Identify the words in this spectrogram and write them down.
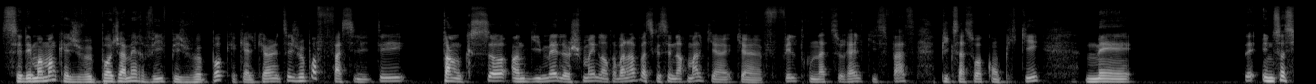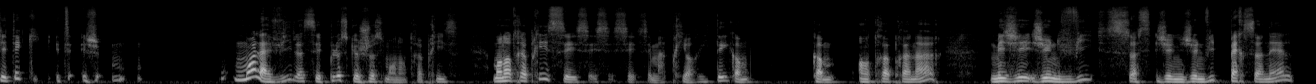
c'est- des moments que je veux pas jamais revivre, puis je veux pas que quelqu'un... Tu sais, je veux pas faciliter tant que ça, entre guillemets, le chemin de l'entrepreneur, parce que c'est normal qu'il y, ait un- filtre naturel qui se fasse, puis que ça soit compliqué. Mais une société qui... moi, la vie, c'est plus que juste mon entreprise. Mon entreprise, c'est- ma priorité comme, entrepreneur, mais j'ai une vie une, j'ai une vie personnelle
